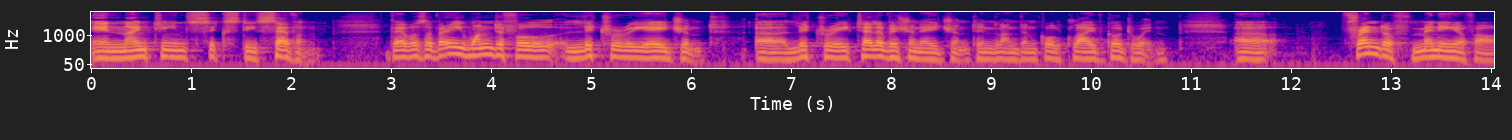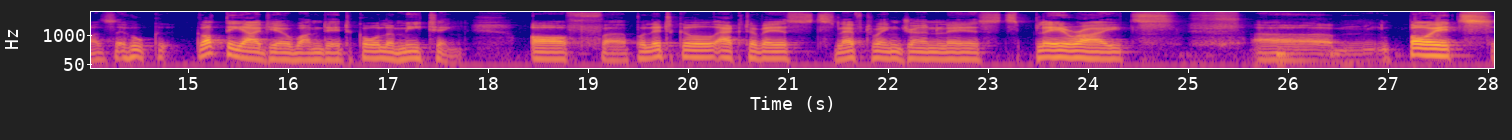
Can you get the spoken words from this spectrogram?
in 1967. There was a very wonderful literary agent a literary television agent in London called Clive Goodwin, a friend of many of ours, who got the idea one day to call a meeting of uh, political activists, left wing journalists, playwrights, um, poets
